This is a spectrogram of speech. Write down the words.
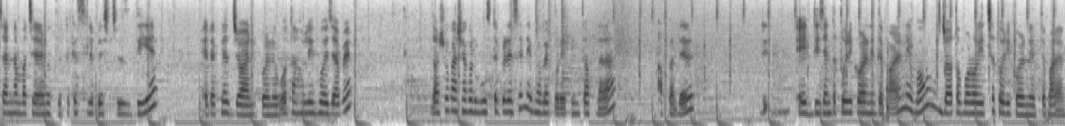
চার নাম্বার চেনের ভেতর থেকে স্লিপ স্টিচ দিয়ে এটাকে জয়েন করে নেব। তাহলেই হয়ে যাবে। দর্শক, আশা করি বুঝতে পেরেছেন। এভাবে করে কিন্তু আপনারা আপনাদের এই ডিজাইনটা তৈরি করে নিতে পারেন এবং যত বড় ইচ্ছা তৈরি করে নিতে পারেন।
